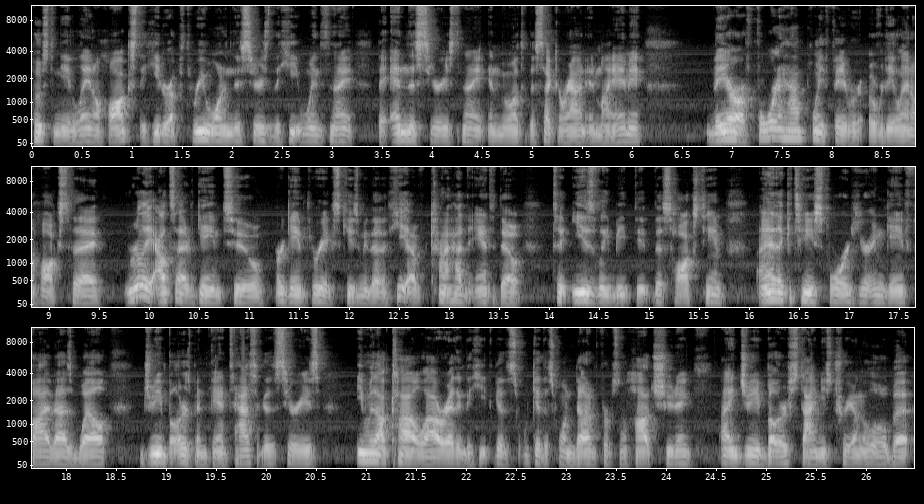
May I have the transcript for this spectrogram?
hosting the Atlanta Hawks. The Heat are up 3 1 in this series. The Heat win tonight. They end this series tonight and move on to the second round in Miami. They are a four and a half point favorite over the Atlanta Hawks today. Really, outside of game two, or game three, excuse me, the Heat have kind of had the antidote to easily beat the, this Hawks team. Know that continues forward here in game five as well. Jimmy Butler's been fantastic in this series. Even without Kyle Lowry, I think the Heat get this, get this one done for some hot shooting. I think Jimmy Butler stymies Trae Young a little bit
